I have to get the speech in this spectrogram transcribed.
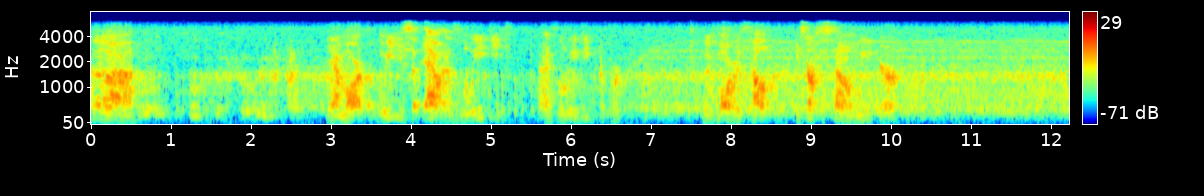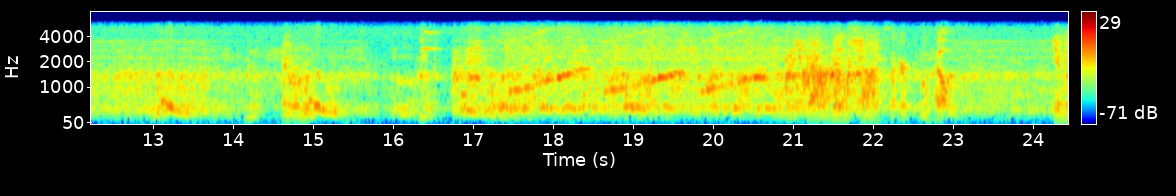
Uh, yeah, more Luigi. Yeah, as Luigi, as Luigi loses more of his health, he starts to sound weaker. Sucker. Ooh, help. Gimme.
